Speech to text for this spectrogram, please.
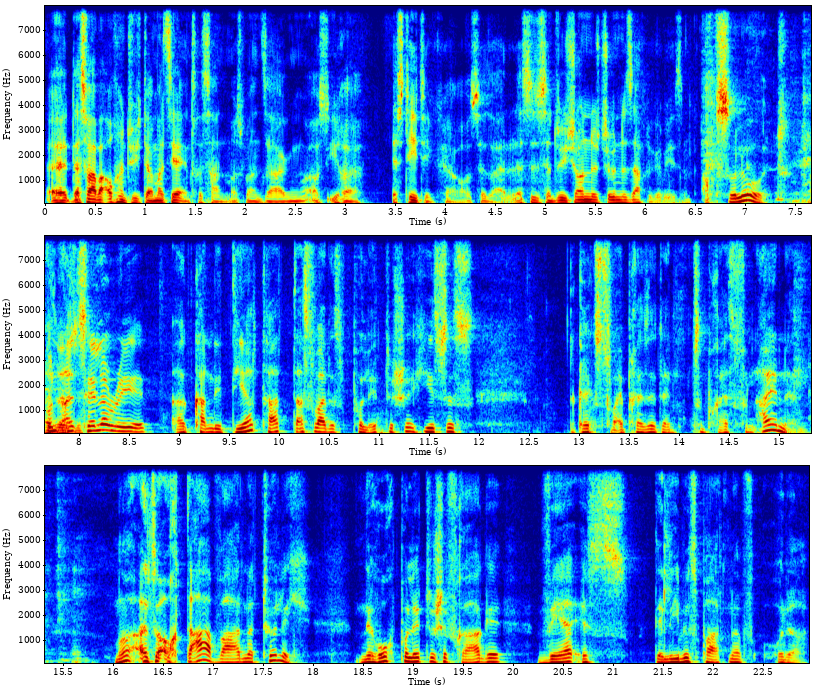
Äh, das war aber auch natürlich damals sehr interessant, muss man sagen, aus ihrer Ästhetik heraus der Seite. Das ist natürlich schon eine schöne Sache gewesen. Absolut. Also Und als Hillary äh, kandidiert hat, das war das Politische, hieß es, du kriegst zwei Präsidenten zum Preis von einem. Ne? Also auch da war natürlich eine hochpolitische Frage, wer ist der Liebespartner oder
